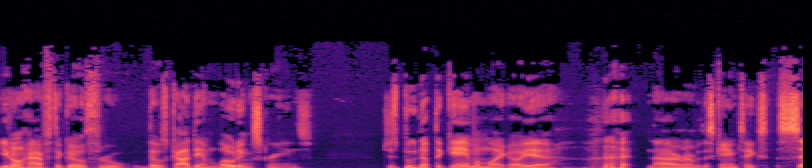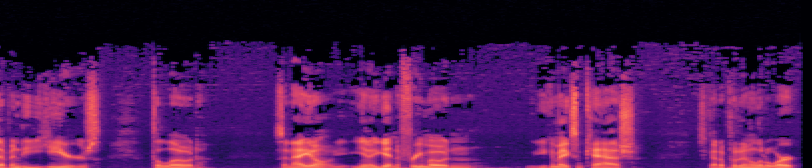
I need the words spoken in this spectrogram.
You don't have to go through those goddamn loading screens. Just booting up the game, I'm like, oh yeah. now I remember this game takes 70 years to load. So now you don't, you know, you get into free mode and you can make some cash. Just got to put in a little work,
